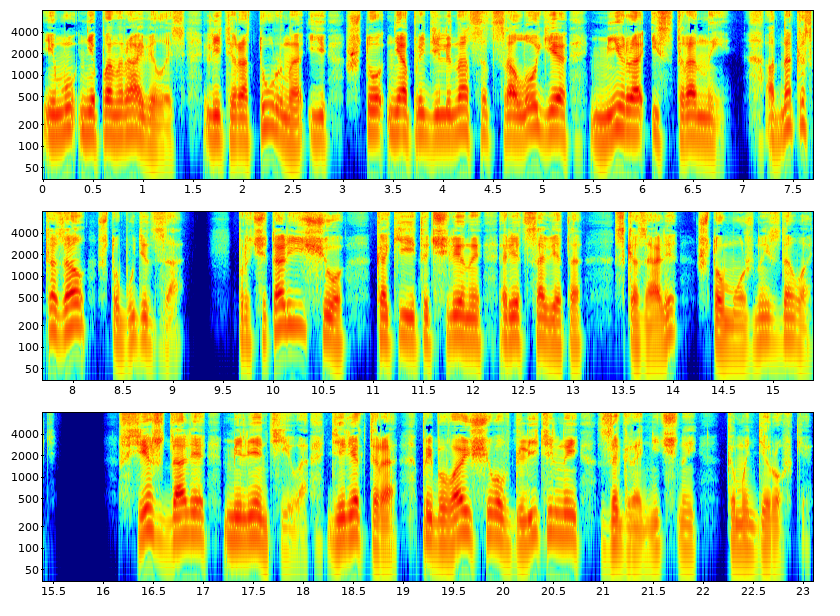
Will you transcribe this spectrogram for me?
ему не понравилось литературно и что не определена социология мира и страны, однако сказал, что будет за. Прочитали еще какие-то члены редсовета, сказали, что можно издавать. Все ждали Милентьева, директора, пребывающего в длительной заграничной командировке.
